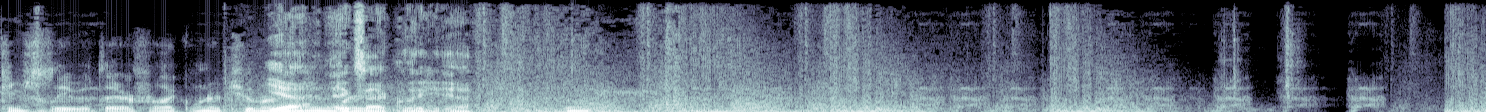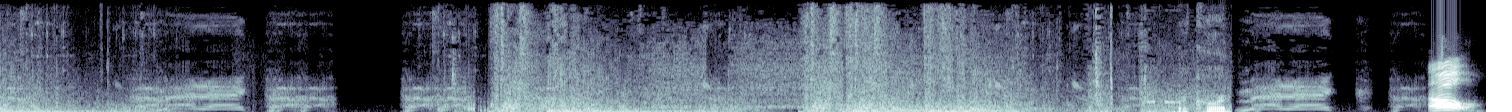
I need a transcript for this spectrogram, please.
Can just leave it there for like one or two rounds. Yeah, anyway. exactly, yeah. Record. Oh.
